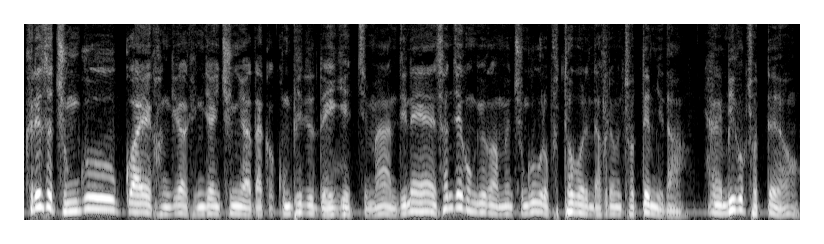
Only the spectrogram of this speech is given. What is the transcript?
그래서 중국과의 관계가 굉장히 중요하다. 아까 곰피디도 얘기했지만 니네 선제 공격하면 중국으로 붙어버린다 그러면 좆됩니다. 네, 미국 좆대요.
